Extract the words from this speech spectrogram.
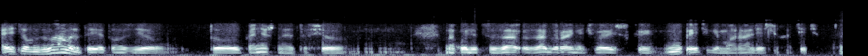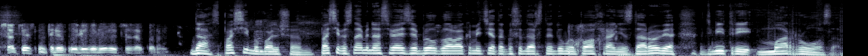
А если он знал это и это он сделал, то, конечно, это все находится за, за гранью человеческой ну, этики, морали, если хотите. Соответственно, это регулируется законом. Да, спасибо большое. Спасибо. С нами на связи был глава Комитета Государственной Думы по охране здоровья Дмитрий Морозов.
